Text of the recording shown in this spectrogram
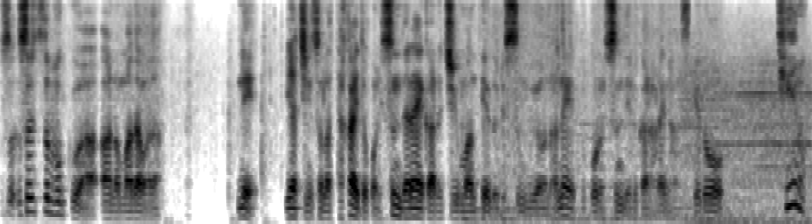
そ、そいつと僕は、あの、まだまだ、ね、家賃そんな高いところに住んでないから10万程度で住むようなね、ところに住んでるからあれなんですけど、っていうの考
